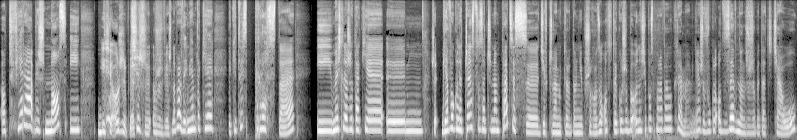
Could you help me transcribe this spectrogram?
otwiera, wiesz, nos i I się i ożywiasz. się ży- ożywiasz. Naprawdę. I miałam takie, jakie to jest proste. I myślę, że takie, że ja w ogóle często zaczynam pracę z y, dziewczynami, które do mnie przychodzą, od tego, żeby one się posmarowały kremem, nie? Że w ogóle od zewnątrz, żeby dać ciału.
